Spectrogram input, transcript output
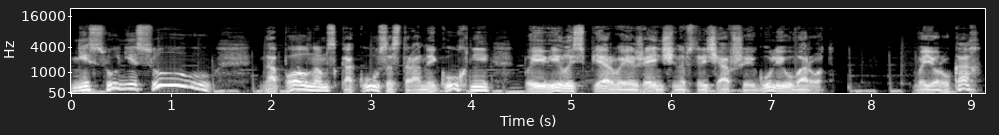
«Несу, несу!» На полном скаку со стороны кухни появилась первая женщина, встречавшая Гули у ворот. В ее руках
